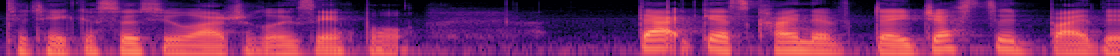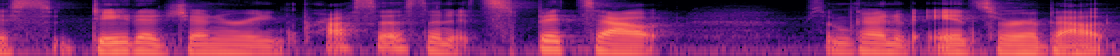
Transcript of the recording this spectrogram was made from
to take a sociological example. That gets kind of digested by this data generating process and it spits out some kind of answer about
